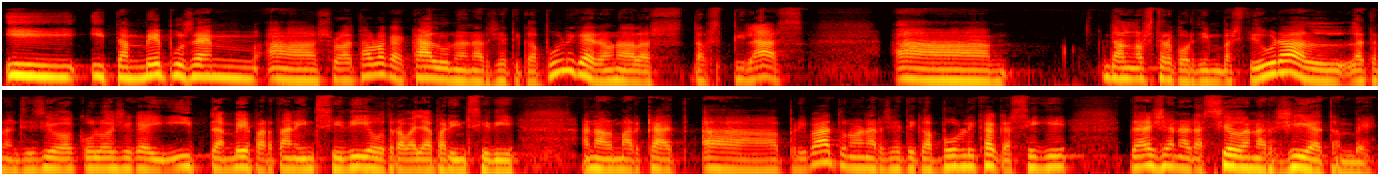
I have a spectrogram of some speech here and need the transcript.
i, i també posem eh, sobre la taula que cal una energètica pública, era un de les, dels pilars eh, del nostre acord d'investidura, la transició ecològica i, i també, per tant, incidir o treballar per incidir en el mercat eh, privat, una energètica pública que sigui de generació d'energia també.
